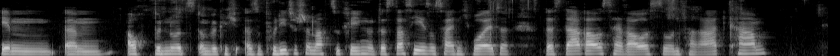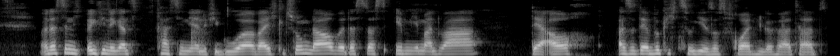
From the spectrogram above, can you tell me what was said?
eben ähm, auch benutzt, um wirklich also politische Macht zu kriegen und dass das Jesus halt nicht wollte, dass daraus heraus so ein Verrat kam. Und das finde ich irgendwie eine ganz faszinierende Figur, weil ich schon glaube, dass das eben jemand war, der auch, also der wirklich zu Jesus Freunden gehört hat.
